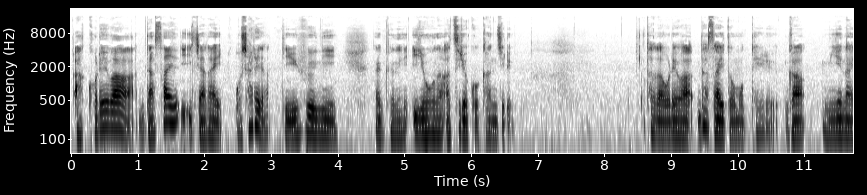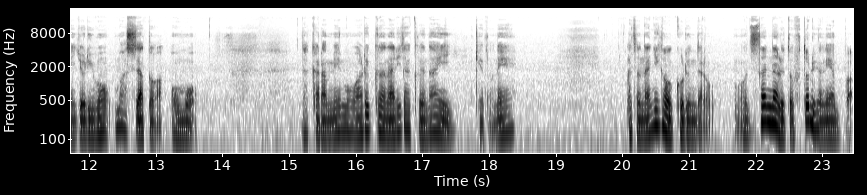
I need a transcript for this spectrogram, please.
あこれはダサいじゃないおしゃれだっていう風になんかね異様な圧力を感じる。ただ俺はダサいと思っているが見えないよりもマシだとは思う。だから目も悪くはなりたくないけどね。あと何が起こるんだろう。おじさんになると太るよねやっぱ。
